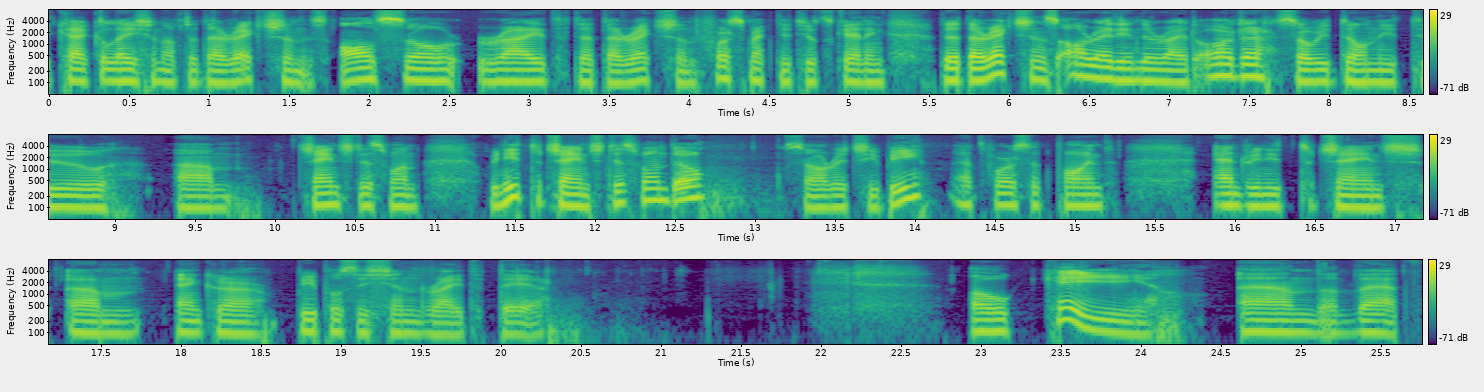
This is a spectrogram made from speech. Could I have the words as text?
The calculation of the direction is also right. The direction, force magnitude scaling, the direction is already in the right order, so we don't need to um, change this one. We need to change this one though. So rigid B at force set point, and we need to change um, anchor be positioned right there. Okay, and that's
